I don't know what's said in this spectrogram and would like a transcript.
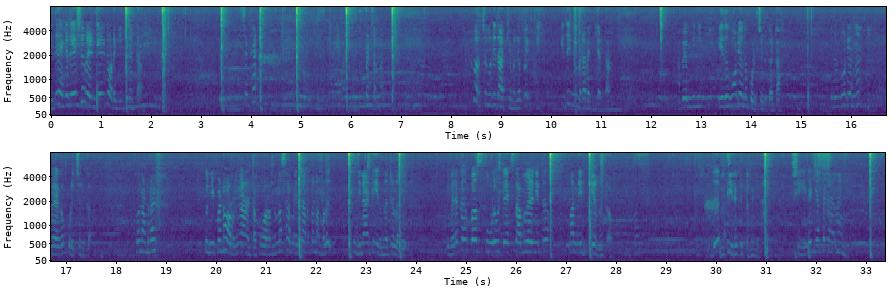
ഇത് ഏകദേശം റെഡി ആയി തുടങ്ങിക്കുന്നുട്ടോ കുറച്ചും കൂടി ഇതാക്കിയാൽ മതി. അപ്പൊ ഇത് ഇനി ഇവിടെ വെക്കട്ടാ. അപ്പൊ നമുക്ക് ഇനി ഇതും കൂടി ഒന്ന് പൊളിച്ചെടുക്കട്ടാ. ഇതും കൂടി ഒന്ന് വേഗം പൊളിച്ചെടുക്കാം. അപ്പോൾ നമ്മുടെ കുഞ്ഞിപ്പണ്ട് ഉറങ്ങാണ് കേട്ടോ. അപ്പോൾ ഉറങ്ങുന്ന സമയത്താണ് ഇപ്പൊ നമ്മൾ ഇതിനായിട്ട് ഇരുന്നിട്ടുള്ളത്. ഇവരൊക്കെ ഇപ്പൊ സ്കൂൾ വിട്ട് എക്സാം കഴിഞ്ഞിട്ട് വന്നിരിക്കുകയാണ് കേട്ടോ. അപ്പം ഇത് തീരെ കിട്ടണില്ല ശീലമില്ലാത്ത കാരണമാണ്.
